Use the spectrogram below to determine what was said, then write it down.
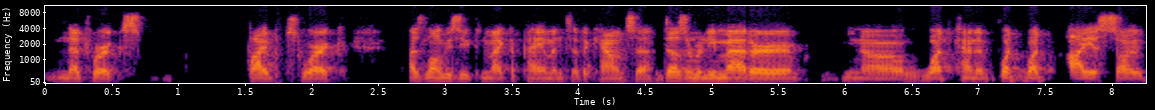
networks pipes work as long as you can make a payment at a counter. It doesn't really matter, you know, what kind of what what ISO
